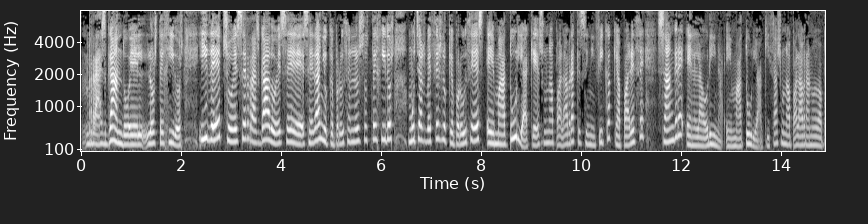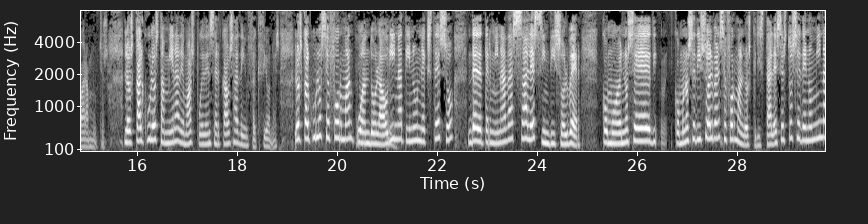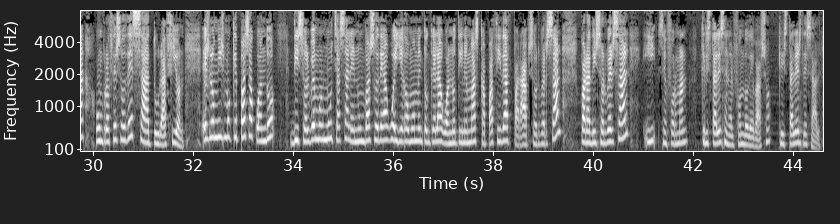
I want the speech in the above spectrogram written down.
rasgando los tejidos. Y de hecho, ese rasgado, ese, ese daño que producen esos tejidos, muchas veces lo que produce es hematuria, que es una palabra que significa que aparece sangre en la orina. Hematuria, quizás una palabra nueva para muchos. Los cálculos también, además, pueden ser causa de infecciones. Los cálculos se forman cuando la orina tiene un exceso de determinadas sales sin disolver. Como no se, como no se disuelven, se forman los cristales. Esto se denomina un proceso de saturación. Es lo mismo que pasa cuando disolvemos mucha sal en un vaso de agua y llega un momento en que el agua no tiene más capacidad para absorber sal, para disolver sal y se forman cristales en el fondo de vaso, cristales de sal.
